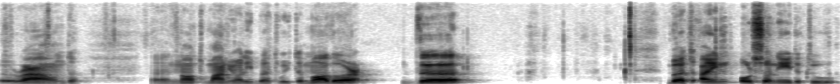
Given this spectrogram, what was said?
around uh, not manually but with a motor the but I also need to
